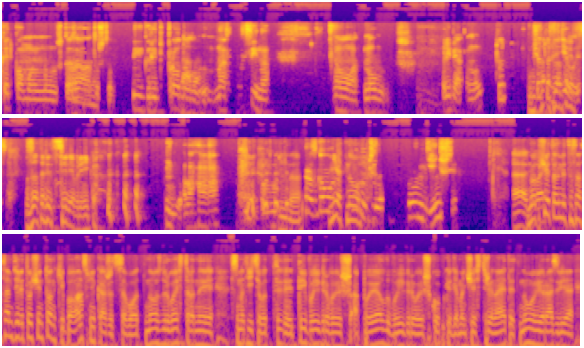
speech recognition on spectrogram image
Кэт по-моему, сказала, то, что ты, говорит, продал да, да. нас сына. Вот, ну, ребята, ну, тут что тут сделать? За 30 серебряников. Ага. Разговор. Нет, ну... Не денешься. А, ну, вообще, это, это на самом деле это очень тонкий баланс, мне кажется. Вот. Но, с другой стороны, смотрите, вот ты, ты выигрываешь АПЛ, выигрываешь кубки для Манчестер Юнайтед. Ну и разве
